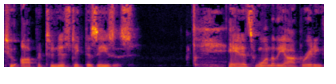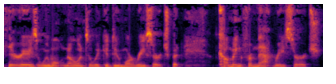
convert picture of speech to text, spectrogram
to opportunistic diseases. And it's one of the operating theories, and we won't know until we could do more research. But coming from that research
